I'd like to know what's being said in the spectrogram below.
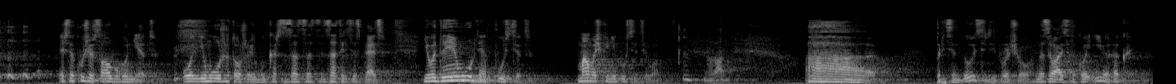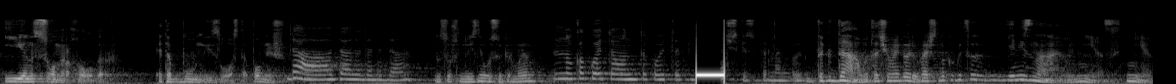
Если Кучер, слава богу, нет. Он, ему уже тоже, ему кажется, за, за, за 35. Его Дэнни Мур не отпустит. Мамочка не пустит его. Ну ладно. А, претендует, среди прочего, называется такое имя, как Иэн Сомерхолдер. Это Бун из Лоста, помнишь? Да, да, да, да, да, да. Ну, слушай, ну из него Супермен. Ну какой-то он такой-то пи***ский Супермен будет. Так да, вот о чем я говорю. Понимаешь, ну какой-то, я не знаю, нет, нет.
